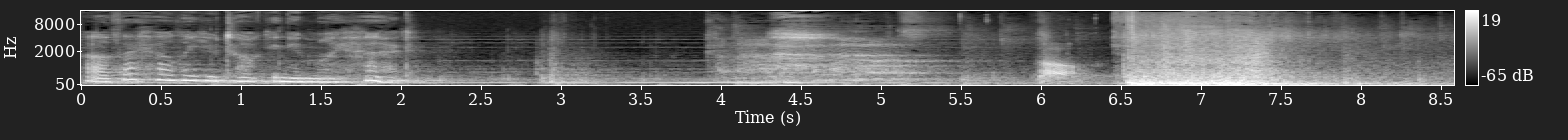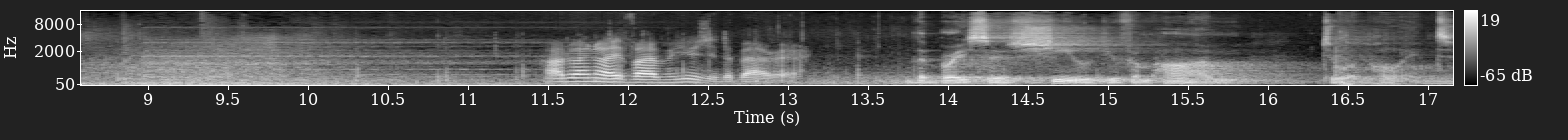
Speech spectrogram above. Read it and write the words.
How the hell are you talking in my head? How do I know if I'm using the barrier? The bracers shield you from harm to a point.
